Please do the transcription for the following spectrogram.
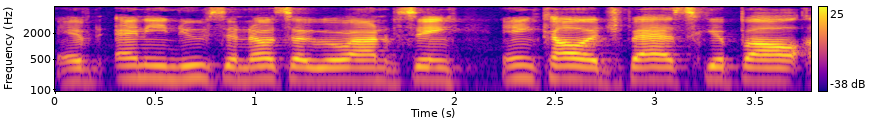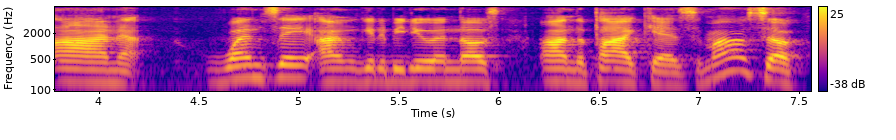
If any news and notes that we wound up seeing in college basketball on Wednesday. I'm going to be doing those on the podcast tomorrow. So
